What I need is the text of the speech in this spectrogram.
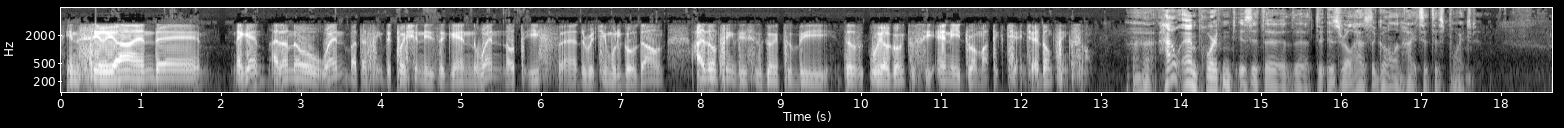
in Syria. And uh, again, I don't know when, but I think the question is again when, not if uh, the regime will go down. I don't think this is going to be, we are going to see any dramatic change. I don't think so. Uh-huh. How important is it that Israel has the Golan Heights at this point?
